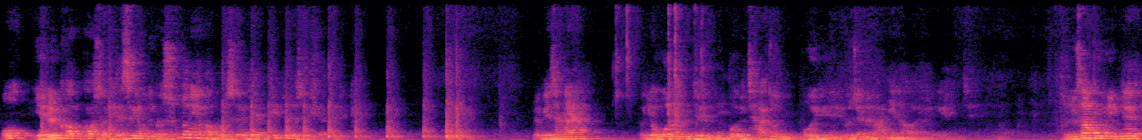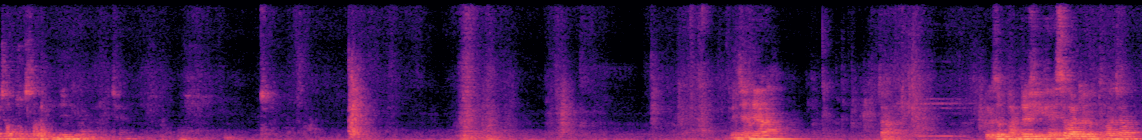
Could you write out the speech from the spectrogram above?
어? 얘를 갖고 와서 해석해보니까 수동이가 뭘 써야 돼? pp를 쓰셔야 돼 이렇게 여기 괜찮아요? 요거는 이제 문법이 자주 보이긴 요즘에 많이 나와요 이게 이제 분사구문인데 접속사가 있는 경우죠 괜찮냐? 자, 그래서 반드시 해석할 때는 어떻게 하자?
